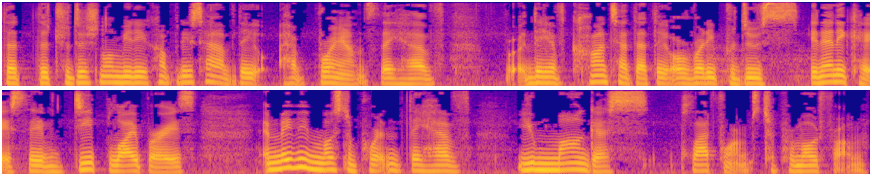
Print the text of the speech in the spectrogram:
that the traditional media companies have. They have brands, they have they have content that they already produce in any case. They have deep libraries. And maybe most important, they have humongous platforms to promote from.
